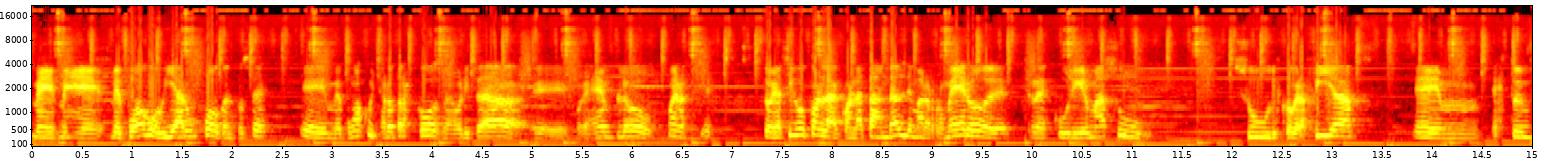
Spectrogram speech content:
me, me, me, puedo agobiar un poco, entonces eh, me pongo a escuchar otras cosas. Ahorita, eh, por ejemplo, bueno, todavía sigo con la, con la tanda de Mara Romero, de redescubrir más su, su discografía Em, estoy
